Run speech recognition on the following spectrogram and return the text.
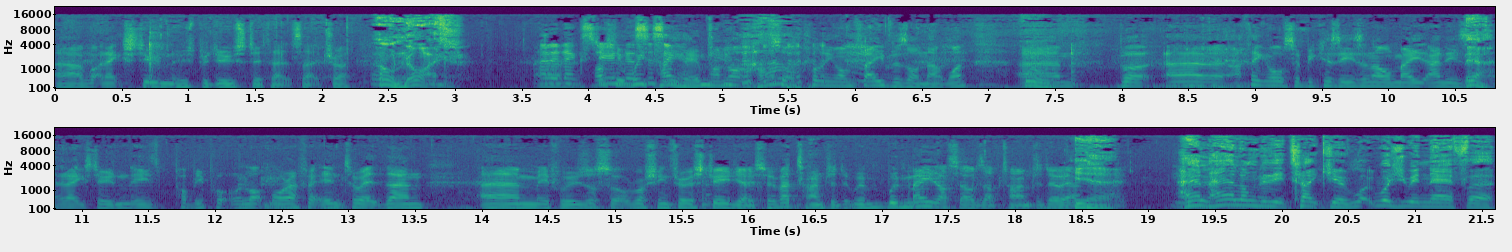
uh, I've got an ex-student who's produced it, etc. Oh, nice. And an Um, ex-student we pay him. I'm not sort of pulling on favours on that one. Um, but uh, I think also because he's an old mate and he's Yeah. an ex-student, he's probably put a lot more effort into it than um, if we were just sort of rushing through a studio. So we've had time to do. We've, we've made ourselves have time to do it. haven't Yeah. How, how long did it take you? What, was you in there for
